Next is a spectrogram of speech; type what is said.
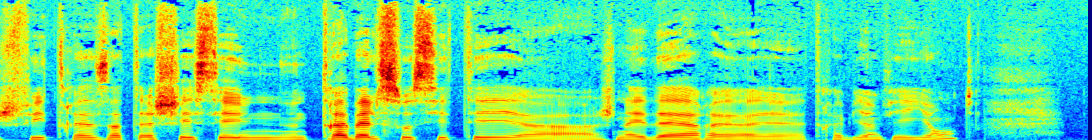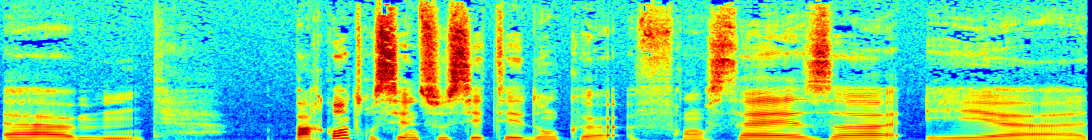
suis très attachée. C'est une, très belle société à Schneider, euh, très bienveillante. Euh, par contre, c'est une société donc française et euh,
